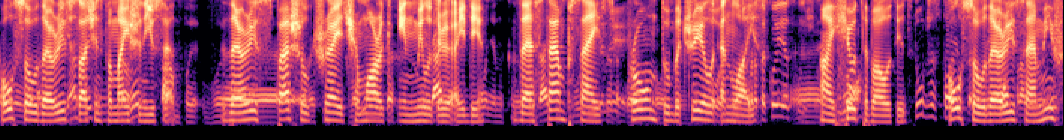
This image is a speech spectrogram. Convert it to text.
Also, there is such information you said. There is special trade mark in military ID. The stamp says prone to betrayal and lies. I heard about it. Also, there is a myth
